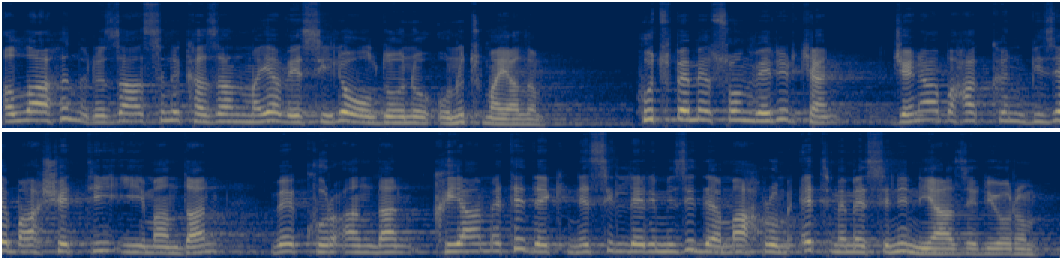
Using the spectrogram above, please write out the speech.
Allah'ın rızasını kazanmaya vesile olduğunu unutmayalım. Hutbeme son verirken Cenab-ı Hakk'ın bize bahşettiği imandan ve Kur'an'dan kıyamete dek nesillerimizi de mahrum etmemesini niyaz ediyorum.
